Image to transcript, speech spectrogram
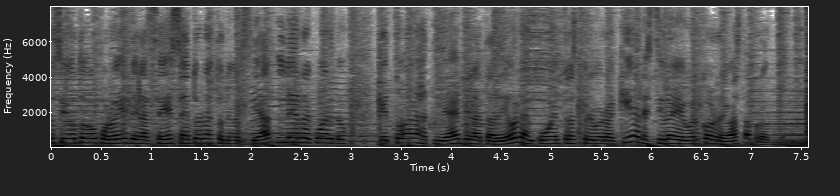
esto ha sido todo por hoy de la sede centro de nuestra universidad. Les recuerdo que todas las actividades de la Tadeo la encuentras primero aquí, al estilo Llegó el Correo. Hasta pronto.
